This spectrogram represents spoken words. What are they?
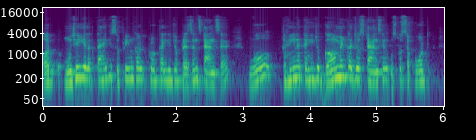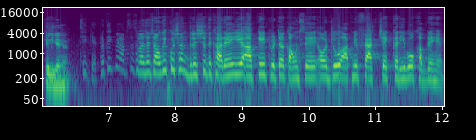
और मुझे ये लगता है कि सुप्रीम कोर्ट का ये जो प्रेजेंट स्टैंड है, वो कहीं ना कहीं जो गवर्नमेंट का जो स्टैंड है, उसको सपोर्ट के लिए है। ठीक है, प्रतीक, मैं आपसे समझना चाहूँगी, कुछ हम दृश्य दिखा रहे हैं, ये आपके ट्विटर अकाउंट से और जो आपने फैक्ट चेक करी वो खबरें हैं।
